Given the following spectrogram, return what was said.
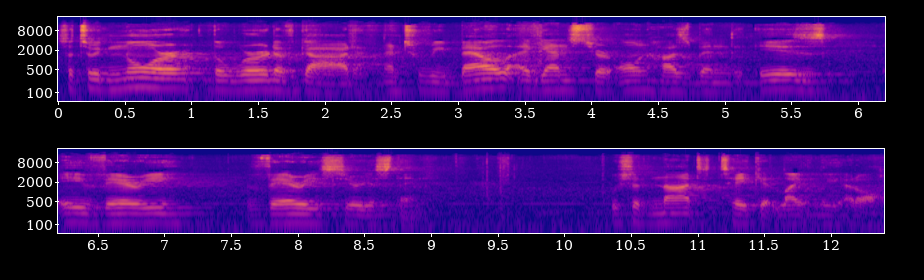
So, to ignore the word of God and to rebel against your own husband is a very, very serious thing. We should not take it lightly at all.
